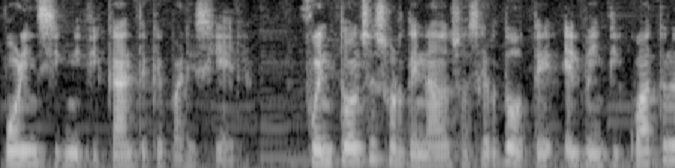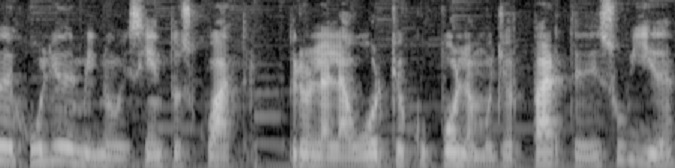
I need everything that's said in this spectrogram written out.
por insignificante que pareciera. Fue entonces ordenado sacerdote el 24 de julio de 1904, pero la labor que ocupó la mayor parte de su vida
